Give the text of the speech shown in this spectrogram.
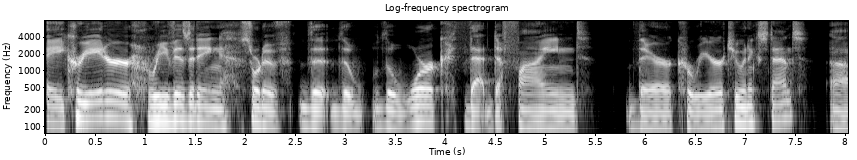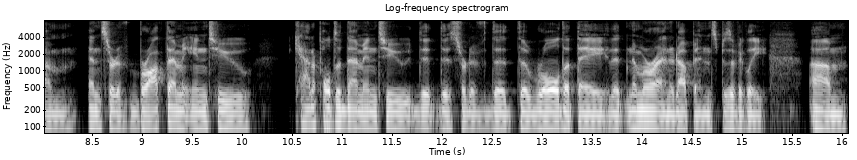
a creator revisiting sort of the the the work that defined their career to an extent um, and sort of brought them into catapulted them into the, the sort of the the role that they that Nomura ended up in specifically. Um,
